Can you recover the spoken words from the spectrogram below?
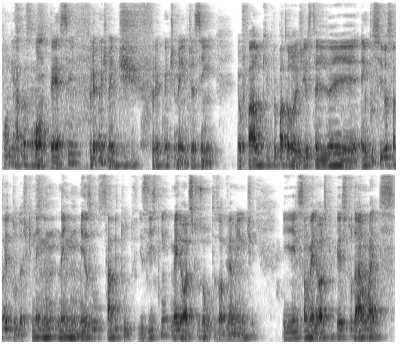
como que é esse processo? Acontece frequentemente, frequentemente. Assim, eu falo que para o patologista ele é impossível saber tudo. Acho que nenhum, nenhum mesmo sabe tudo. Existem melhores que os outros, obviamente, e eles são melhores porque eles estudaram mais.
